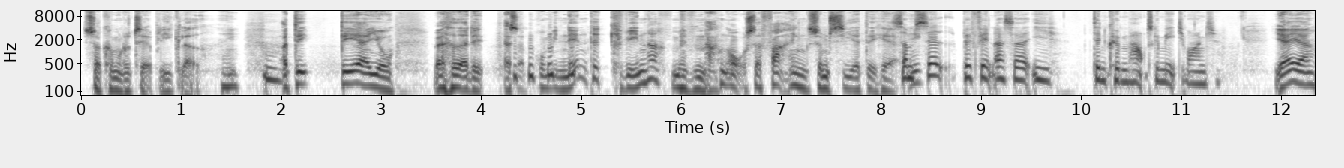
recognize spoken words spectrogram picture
Så kommer du til at blive glad. Ikke? Mm. Og det, det er jo, hvad hedder det, altså prominente kvinder med mange års erfaring, som siger det her. som ikke? selv befinder sig i den københavnske mediebranche. Ja, ja.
